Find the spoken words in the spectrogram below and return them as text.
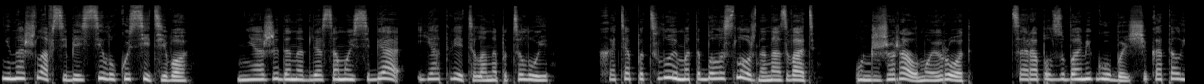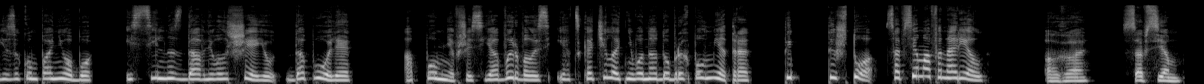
не нашла в себе сил укусить его. Неожиданно для самой себя я ответила на поцелуй. Хотя поцелуем это было сложно назвать. Он жрал мой рот, царапал зубами губы, щекотал языком по небу и сильно сдавливал шею, до боли. Опомнившись, я вырвалась и отскочила от него на добрых полметра. «Ты... ты что, совсем офонарел?» «Ага, совсем»,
